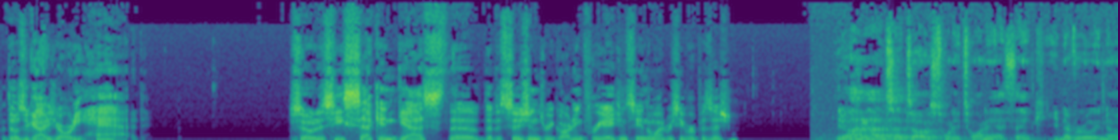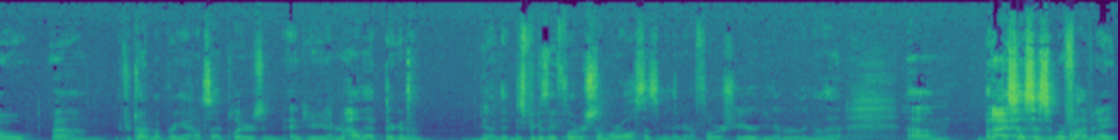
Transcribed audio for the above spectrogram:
but those are guys you already had. So does he second guess the the decisions regarding free agency in the wide receiver position? You know, hindsight's always 2020. I think you never really know um, if you're talking about bringing outside players in, in here. You never know how that they're going to, you know, just because they flourish somewhere else doesn't mean they're going to flourish here. You never really know that. Um, but I assess this that we're five and eight.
